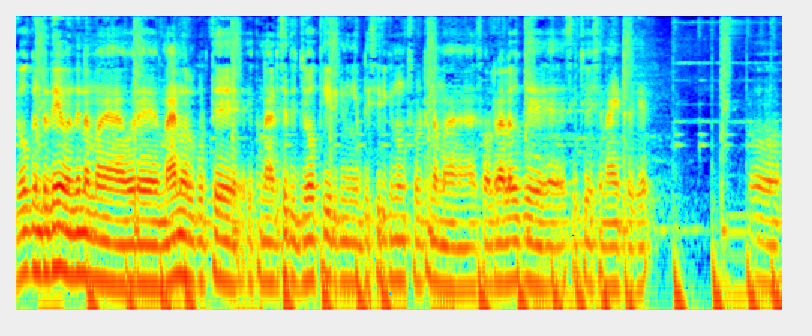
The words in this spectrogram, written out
ஜோக்குன்றதே வந்து நம்ம ஒரு மேனுவல் கொடுத்து இப்போ நான் அடித்தது ஜோக்கு இதுக்கு நீங்கள் இப்படி சிரிக்கணும்னு சொல்லிட்டு நம்ம சொல்கிற அளவுக்கு சுச்சுவேஷன் ஆகிட்டுருக்கு ஸோ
